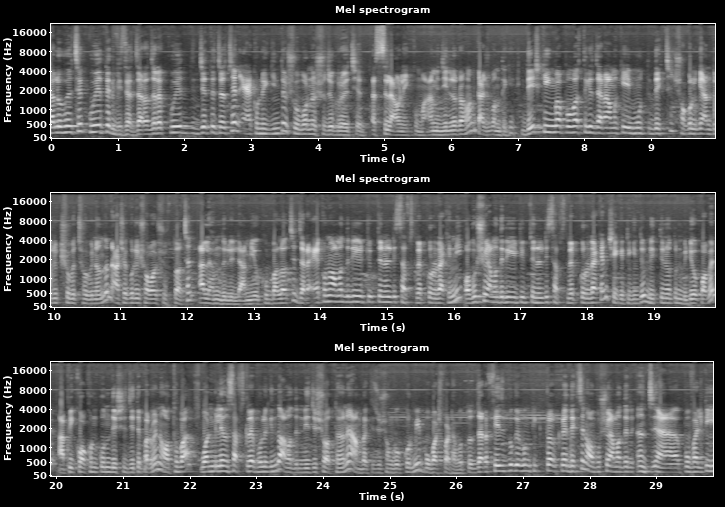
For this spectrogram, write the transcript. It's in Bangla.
চালু হয়েছে কুয়েতের ভিসা। যারা যারা কুয়েত যেতে চাচ্ছেন, এখনই কিন্তু সুবর্ণ সুযোগ রয়েছে। আসসালামু আলাইকুম, আমি জিল্লুর রহমান, কাশবন থেকে। দেশ কিংবা প্রবাস থেকে যারা আমাকে এই মুহূর্তে দেখছেন, সকলকে আন্তরিক শুভেচ্ছা, অভিনন্দন। আশা করি সবাই সুস্থ আছেন। আলহামদুলিল্লাহ, আমিও খুব ভালো আছি। যারা এখনও আমাদের ইউটিউব চ্যানেলটি সাবস্ক্রাইব করে রাখেননি, অবশ্যই আমাদের ইউটিউব চ্যানেলটি সাবস্ক্রাইব করে রাখেন। সেক্ষেত্রে কিন্তু নিত্য নতুন ভিডিও পাবেন। আপনি কখন কোন দেশে যেতে পারবেন, অথবা ওয়ান মিলিয়ন সাবস্ক্রাইব হলে কিন্তু আমাদের নিজস্ব অর্থায়নে আমরা কিছু সংখ্যক কর্মী প্রবাস পাঠাবো। তো যারা ফেসবুক এবং টিকটকে দেখছেন, অবশ্যই আমাদের প্রোফাইলটি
